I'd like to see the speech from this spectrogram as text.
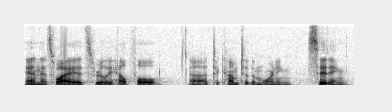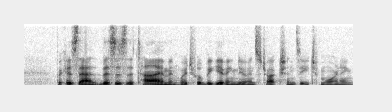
and that's why it's really helpful uh, to come to the morning sitting, because that this is the time in which we'll be giving new instructions each morning.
